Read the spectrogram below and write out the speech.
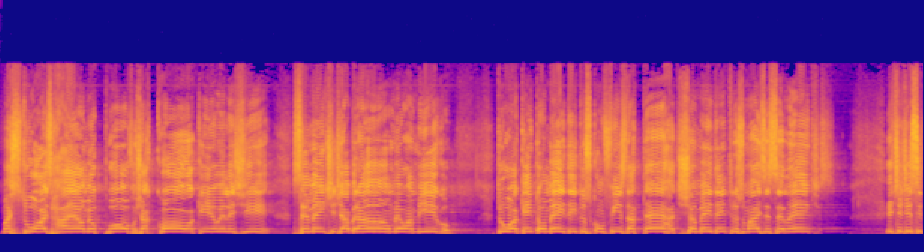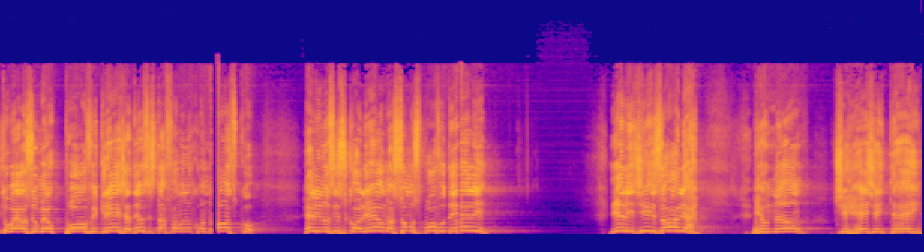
Mas tu, ó Israel, meu povo, Jacó, a quem eu elegi, semente de Abraão, meu amigo, tu a quem tomei dentre os confins da terra, te chamei dentre os mais excelentes e te disse: Tu és o meu povo, igreja. Deus está falando conosco. Ele nos escolheu, nós somos povo dele. E ele diz: Olha, eu não te rejeitei.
